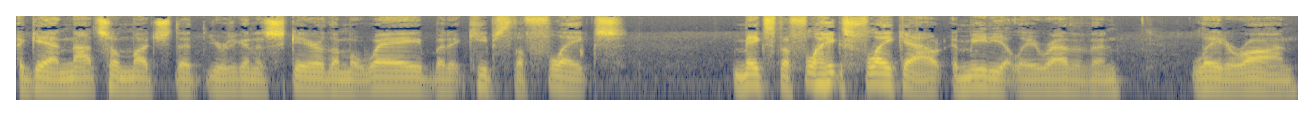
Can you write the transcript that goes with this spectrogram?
again, not so much that you're going to scare them away, but it keeps the flakes, makes the flakes flake out immediately rather than later on.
